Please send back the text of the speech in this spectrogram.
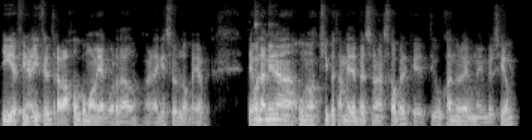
y que finalice el trabajo como había acordado. La verdad que eso es lo peor. Tengo también a unos chicos también de personal shopper que estoy buscándole una inversión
